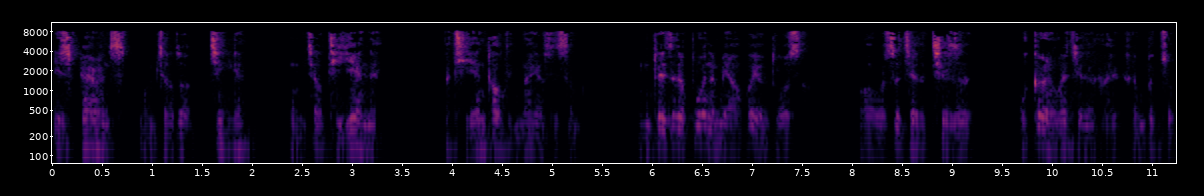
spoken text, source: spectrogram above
？experience 我们叫做经验，我们叫体验呢？那体验到底那又是什么？我们对这个部分的描绘有多少？哦，我是觉得其实我个人会觉得还很不足，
